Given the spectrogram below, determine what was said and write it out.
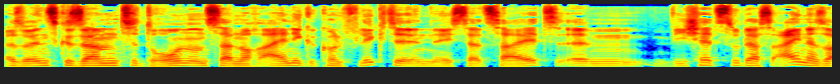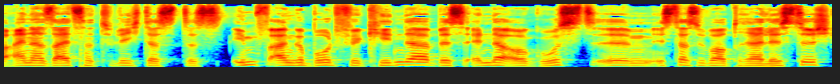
Also insgesamt drohen uns da noch einige Konflikte in nächster Zeit. Ähm, wie schätzt du das ein? Also einerseits natürlich das, das Impfangebot für Kinder bis Ende August. Ähm, ist das überhaupt realistisch?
